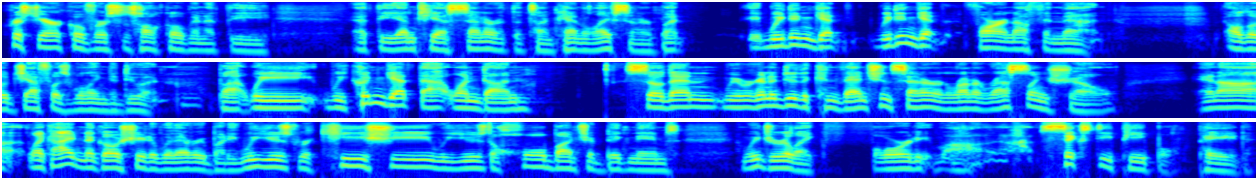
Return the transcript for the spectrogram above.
Chris Jericho versus Hulk Hogan at the at the MTS Center at the time, Canada Life Center, but it, we didn't get we didn't get far enough in that. Although Jeff was willing to do it, but we we couldn't get that one done. So then we were going to do the convention center and run a wrestling show. And uh, like I had negotiated with everybody. We used Rikishi, we used a whole bunch of big names, and we drew like 40, uh, 60 people paid.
